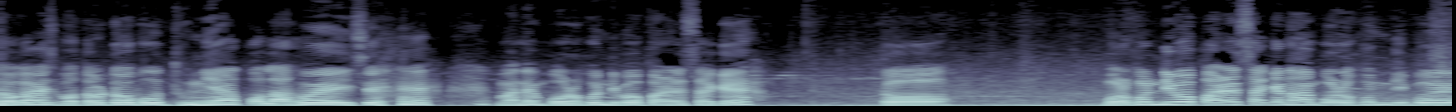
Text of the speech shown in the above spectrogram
তো গাইজ বতৰটো বহুত ধুনীয়া ক'লা হৈ আহিছে। মানে বৰষুণ দিব পাৰে চাগে। তো বৰষুণ দিব পাৰে চাগে নহয় বৰষুণ দিবই।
